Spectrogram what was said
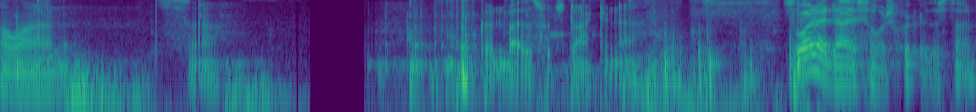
Alone. So. Go ahead and buy the Witch Doctor now. So why did I die so much quicker this time?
